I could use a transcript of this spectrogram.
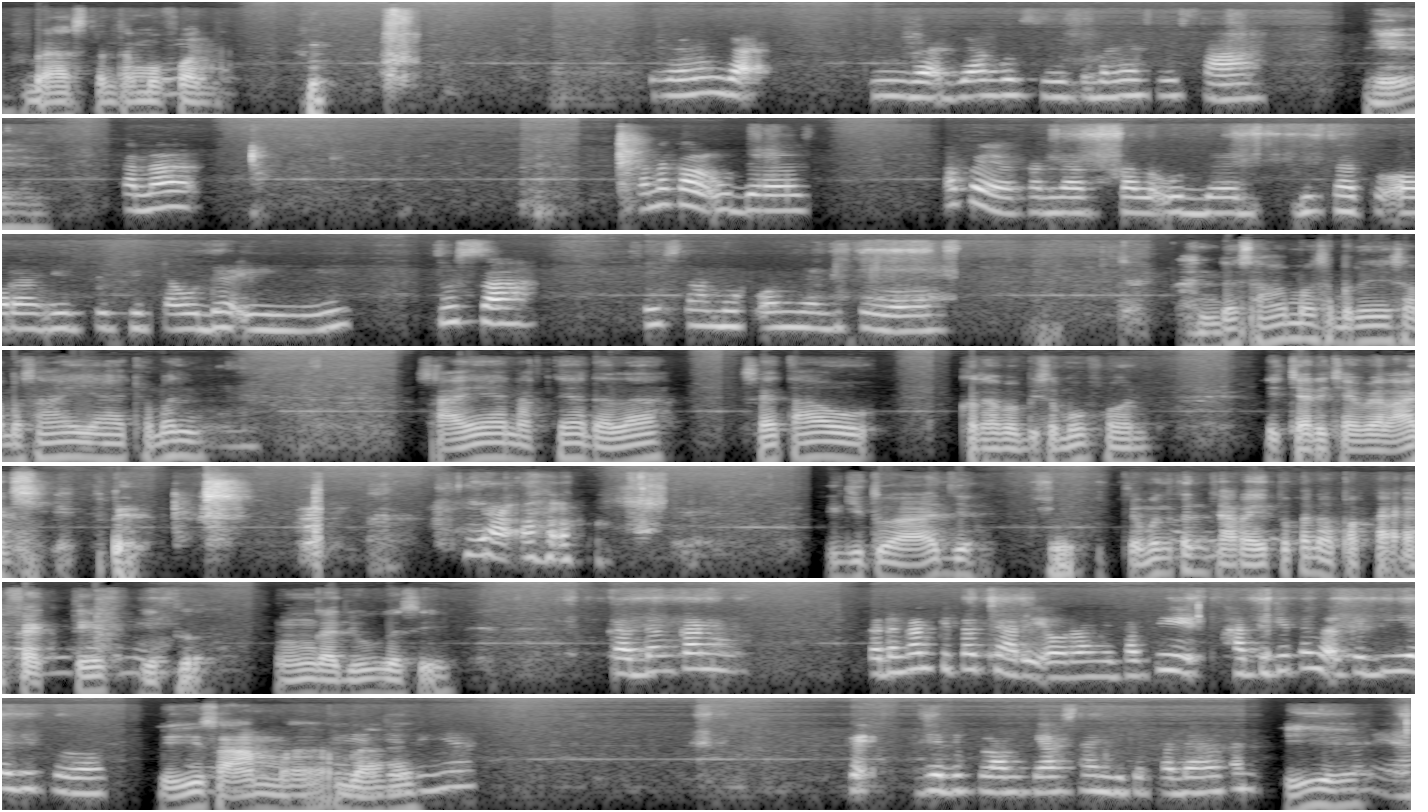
bahas tentang move on? Sebenarnya nggak nggak jago sih. Sebenarnya susah yeah karena karena kalau udah apa ya karena kalau udah di satu orang itu kita udah ini susah susah move onnya gitu loh Anda sama sebenarnya sama saya, cuman saya enaknya adalah saya tahu kenapa bisa move on. Ya cari cewek lagi. ya gitu aja. Cuman kan cara itu kan apakah efektif gitu? Enggak juga sih. kadang kan kadang kan kita cari orang tapi hati kita nggak ke dia gitu loh Iya sama, Bang. jadinya kayak jadi pelampiasan gitu padahal kan Iya, ya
